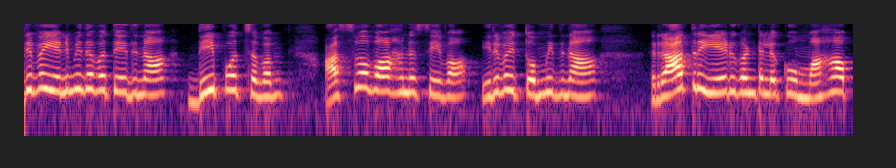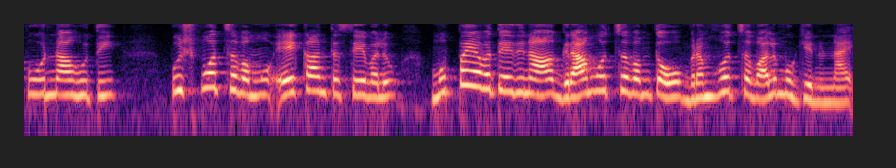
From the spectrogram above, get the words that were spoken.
ఇరవై ఎనిమిదవ తేదీన దీపోత్సవం అశ్వవాహన సేవ ఇరవై తొమ్మిదిన రాత్రి ఏడు గంటలకు మహాపూర్ణాహుతి పుష్పోత్సవము ఏకాంత సేవలు ముప్పైవ తేదీన గ్రామోత్సవంతో బ్రహ్మోత్సవాలు ముగియనున్నాయి.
